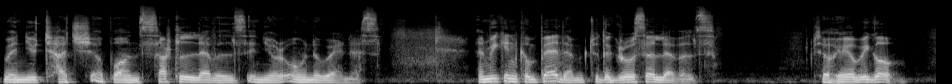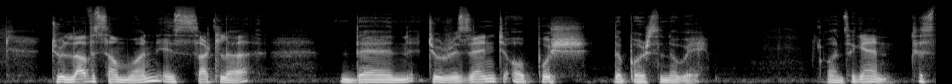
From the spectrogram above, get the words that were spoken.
when you touch upon subtle levels in your own awareness. And we can compare them to the grosser levels. So here we go. To love someone is subtler than to resent or push the person away. Once again, just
